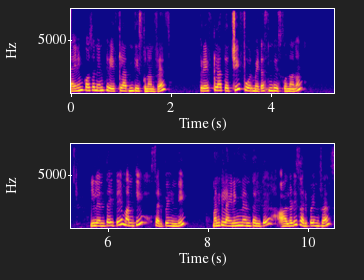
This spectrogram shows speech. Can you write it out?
లైనింగ్ కోసం నేను క్రేఫ్ క్లాత్ని తీసుకున్నాను ఫ్రెండ్స్. క్రేఫ్ క్లాత్ వచ్చి ఫోర్ మీటర్స్ని తీసుకున్నాను. ఈ లెంత్ అయితే మనకి సరిపోయింది. మనకి లైనింగ్ లెంత్ అయితే ఆల్రెడీ సరిపోయింది ఫ్రెండ్స్.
